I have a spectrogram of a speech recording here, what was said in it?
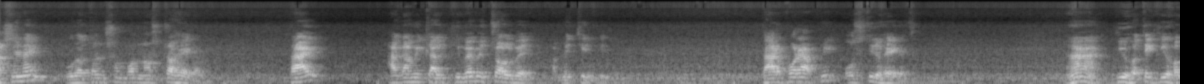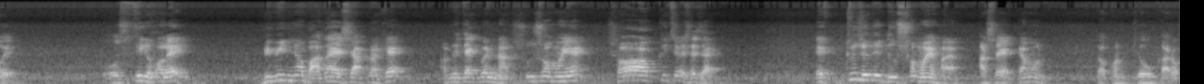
আসে নাই, পুরাতন সম্পদ নষ্ট হয়ে গেল। তাই আগামীকাল কীভাবে চলবে আপনি চিন্তিত। তারপরে আপনি অস্থির হয়ে গেছেন। হ্যাঁ কি হতে কি হবে? অস্থির হলে বিভিন্ন বাধা এসে আপনাকে, আপনি দেখবেন না, সুসময়ে সব কিছু এসে যায়। একটু যদি দুঃসময় হয়, আসে, কেমন? তখন কেউ কারও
